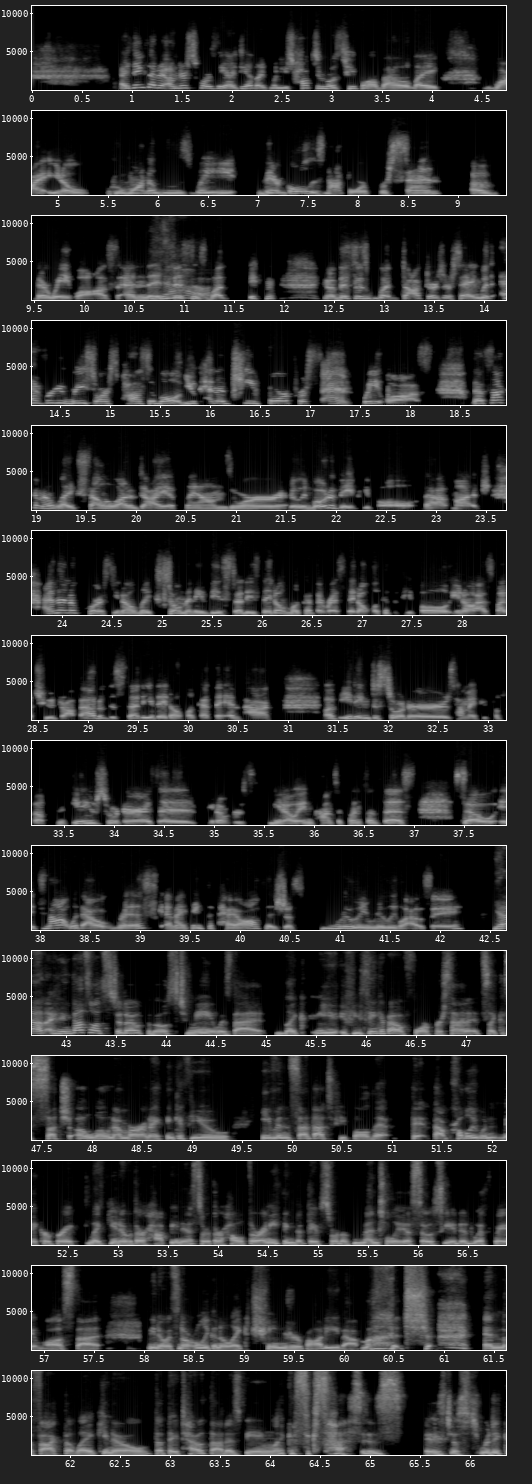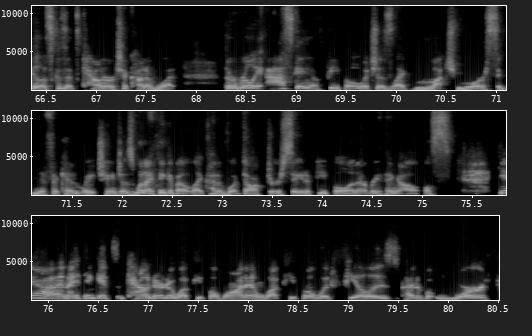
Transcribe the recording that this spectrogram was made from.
I think that it underscores the idea like when you talk to most people about like why, you know, who want to lose weight, their goal is not 4% of their weight loss. And yeah. this is what you know, this is what doctors are saying with every resource possible, you can achieve 4% weight loss. That's not going to like sell a lot of diet plans or really motivate people that much. And then, of course, you know, like so many of these studies, they don't look at the risk. They don't look at the people, you know, as much who drop out of the study. They don't look at the impact of eating disorders, how many people develop an eating disorder as a, you know, you know, in consequence of this. So it's not without risk. And I think the payoff is just really, really really lousy. Yeah, I think that's what stood out the most to me was that, like, if you think about 4%, it's like such a low number. And I think if you even said that to people, that, that that probably wouldn't make or break, like, you know, their happiness or their health or anything that they've sort of mentally associated with weight loss, that, you know, it's not really going to like change your body that much. and the fact that, like, you know, that they tout that as being like a success is, is just ridiculous because it's counter to kind of what they're really asking of people, which is like much more significant weight changes when I think about like kind of what doctors say to people and everything else. Yeah. And I think it's counter to what people want and what people would feel is kind of worth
